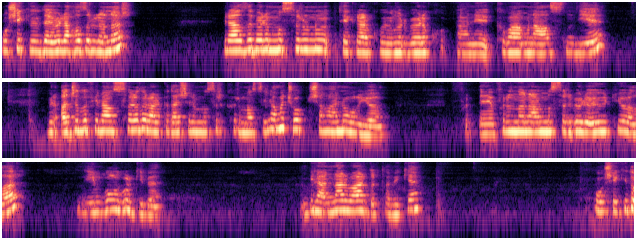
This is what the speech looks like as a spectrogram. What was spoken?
o şekilde öyle hazırlanır. Biraz da böyle mısır unu tekrar koyulur böyle hani kıvamını alsın diye. Böyle acılı falan sarılır arkadaşlarım mısır kırmasıyla ama çok şahane oluyor. e, Fırınlanan mısırı böyle öğütüyorlar. Diyeyim bulgur gibi. Bilenler vardır tabii ki. O şekilde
